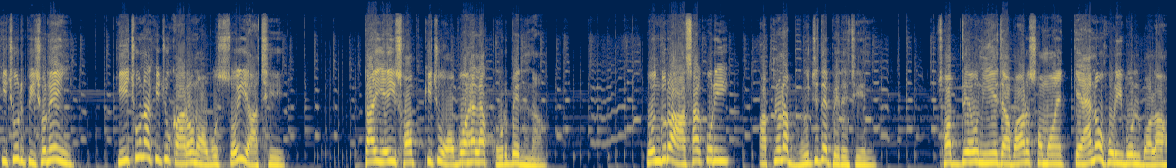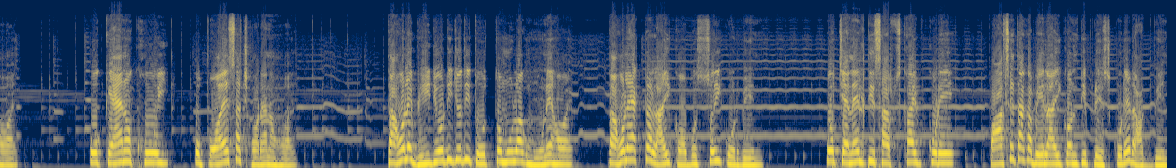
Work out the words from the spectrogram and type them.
কিছুর পিছনেই কিছু না কিছু কারণ অবশ্যই আছে। তাই এই সব কিছু অবহেলা করবেন না। বন্ধুরা, আশা করি আপনারা বুঝতে পেরেছেন। শব্দেও নিয়ে যাবার সময় কেন হরিবোল বলা হয়? ও কেন খই ও পয়সা ছড়ানো হয়? তাহলে ভিডিওটি যদি তথ্যমূলক মনে হয়, তাহলে একটা লাইক অবশ্যই করবেন। ও চ্যানেলটি সাবস্ক্রাইব করে পাশে থাকা বেল আইকনটি প্রেস করে রাখবেন।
